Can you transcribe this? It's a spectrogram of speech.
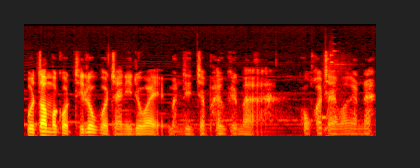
คุณต้องมากดที่รูปหัวใจนี้ด้วย มันถึงจะเพิ่มขึ้นมา ผมเข้าใจว่างั้นนะ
